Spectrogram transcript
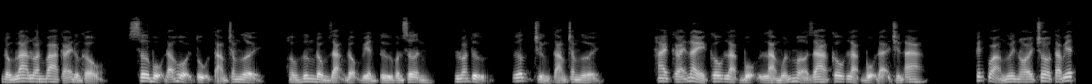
đồng la loan ba cái đường khẩu, sơ bộ đã hội tụ tám trăm người, hồng hưng đồng dạng động viên từ vân sơn, loan tử, ước chừng tám trăm người. Hai cái này câu lạc bộ là muốn mở ra câu lạc bộ đại chiến a. Kết quả ngươi nói cho ta biết,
